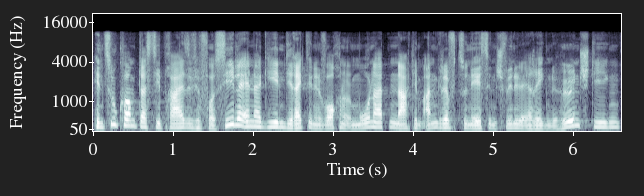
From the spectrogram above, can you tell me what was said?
Hinzu kommt, dass die Preise für fossile Energien direkt in den Wochen und Monaten nach dem Angriff zunächst in schwindelerregende Höhen stiegen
